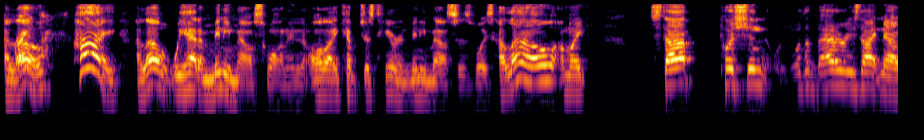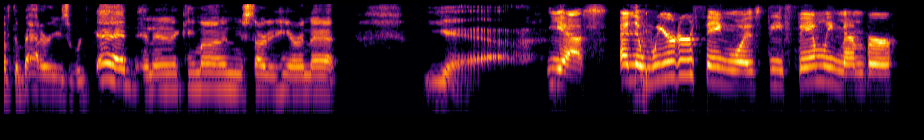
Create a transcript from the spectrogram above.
hello, Right. hi, hello. We had a Minnie Mouse one, and all I kept just hearing Minnie Mouse's voice, hello. I'm like, stop pushing well the batteries died now if the batteries were dead and then it came on and you started hearing that yeah Yes. And the weirder thing was the family member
